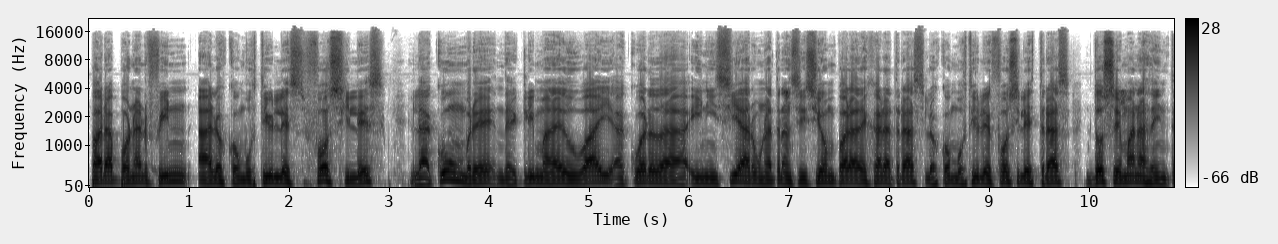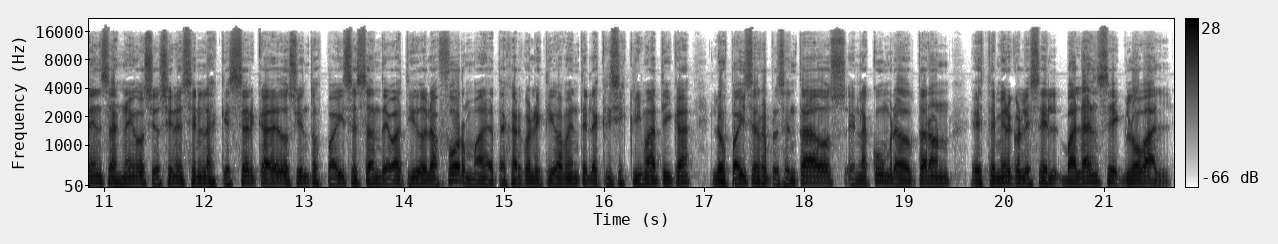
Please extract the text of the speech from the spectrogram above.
para poner fin a los combustibles fósiles la cumbre del clima de Dubái acuerda iniciar una transición para dejar atrás los combustibles fósiles tras dos semanas de intensas negociaciones en las que cerca de 200 países han debatido la forma de atajar colectivamente la crisis climática. Los países representados en la cumbre adoptaron este miércoles el balance global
